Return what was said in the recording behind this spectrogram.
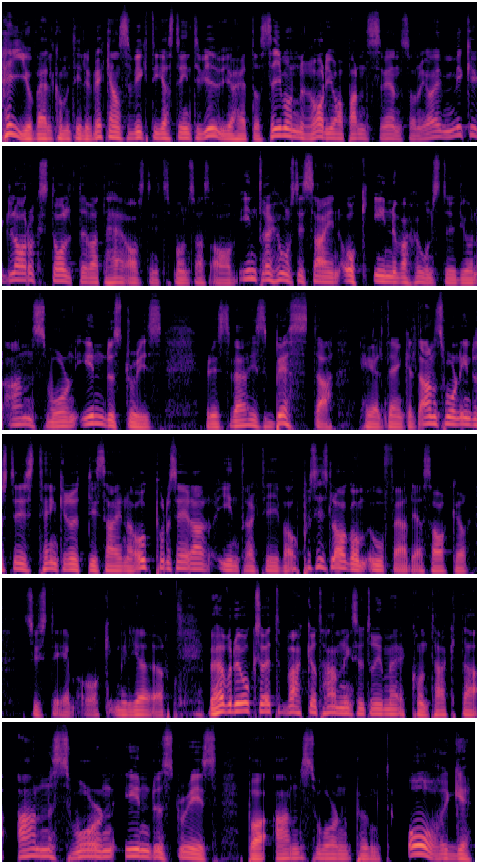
Hej och välkommen till veckans viktigaste intervju. Jag heter Simon Radioapan Svensson och jag är mycket glad och stolt över att det här avsnittet sponsras av interaktionsdesign och innovationsstudion Unsworn Industries. För det är Sveriges bästa, helt enkelt. Unsworn Industries tänker ut, designar och producerar interaktiva och precis lagom ofärdiga saker, system och miljöer. Behöver du också ett vackert handlingsutrymme? Kontakta Unsworn Industries på unsworn.org.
